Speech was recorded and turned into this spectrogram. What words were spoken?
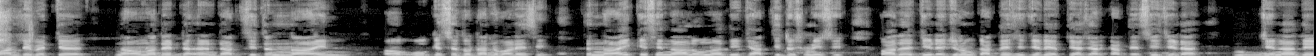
ਮਨ ਦੇ ਵਿੱਚ ਨਾ ਉਹਨਾਂ ਦੇ ਡਰ ਸੀ ਤੇ ਨਾ ਹੀ ਉਹ ਕਿਸੇ ਤੋਂ ਡਰਨ ਵਾਲੇ ਸੀ ਤੇ ਨਾ ਹੀ ਕਿਸੇ ਨਾਲ ਉਹਨਾਂ ਦੀ ਜਾਤੀ ਦੁਸ਼ਮਣੀ ਸੀ। ਪਰ ਜਿਹੜੇ ਜ਼ੁਲਮ ਕਰਦੇ ਸੀ, ਜਿਹੜੇ ਅਤਿਆਚਾਰ ਕਰਦੇ ਸੀ, ਜਿਹੜਾ ਜਿਨ੍ਹਾਂ ਦੇ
